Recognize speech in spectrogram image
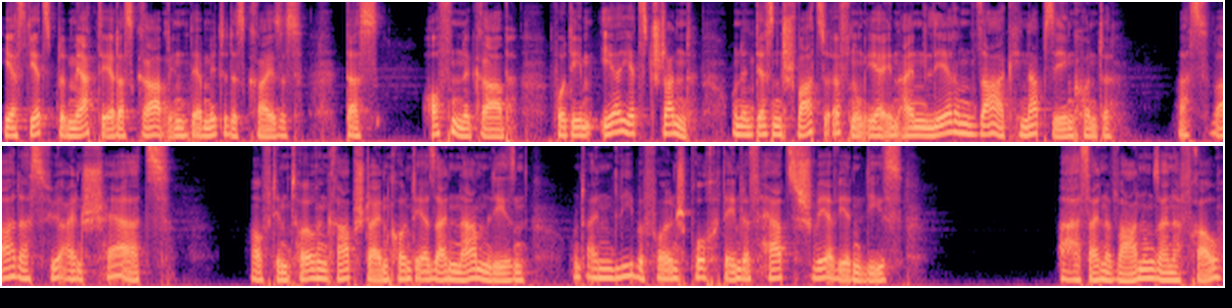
Erst jetzt bemerkte er das Grab in der Mitte des Kreises, das offene Grab, vor dem er jetzt stand und in dessen schwarze Öffnung er in einen leeren Sarg hinabsehen konnte. Was war das für ein Scherz? Auf dem teuren Grabstein konnte er seinen Namen lesen und einen liebevollen Spruch, der ihm das Herz schwer werden ließ. War es eine Warnung seiner Frau?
